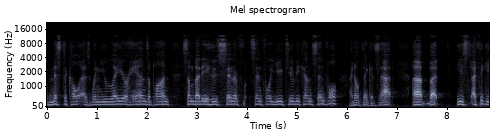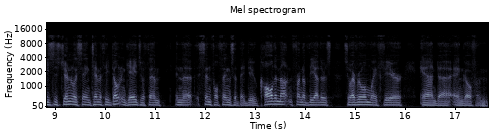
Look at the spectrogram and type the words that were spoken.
mystical as when you lay your hands upon somebody who's sinful, you too become sinful. I don't think it's that. Uh, but he's, I think he's just generally saying, Timothy, don't engage with them in the sinful things that they do. Call them out in front of the others so everyone may fear and, uh, and go, from,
